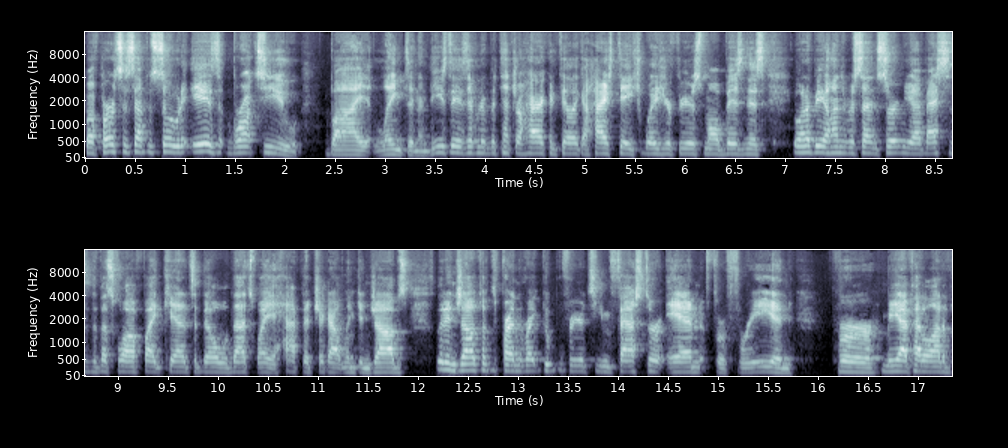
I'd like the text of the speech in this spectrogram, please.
But first, this episode is brought to you by LinkedIn. And these days, every potential hire can feel like a high stakes wager for your small business. You want to be 100% certain you have access to the best qualified candidates available. That's why you have to check out LinkedIn Jobs. LinkedIn Jobs helps you find the right people for your team faster and for free. And for me, I've had a lot of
